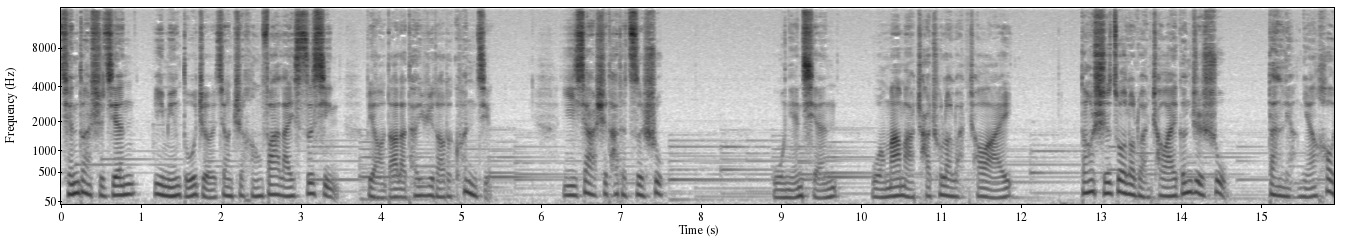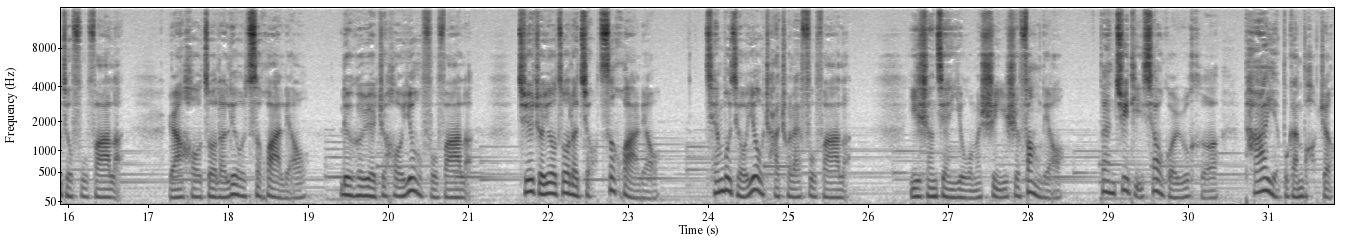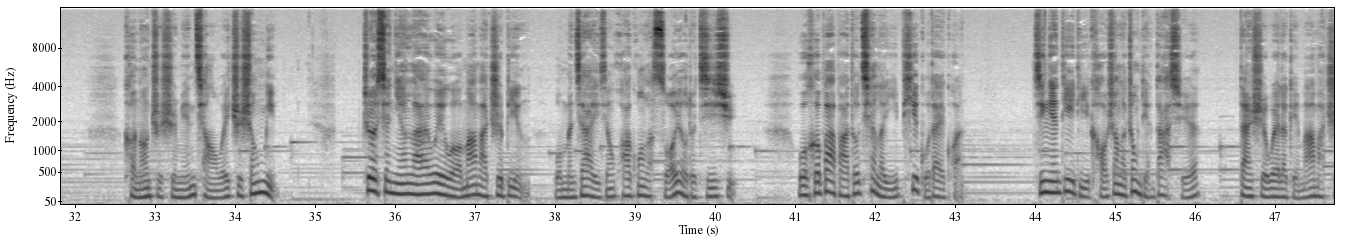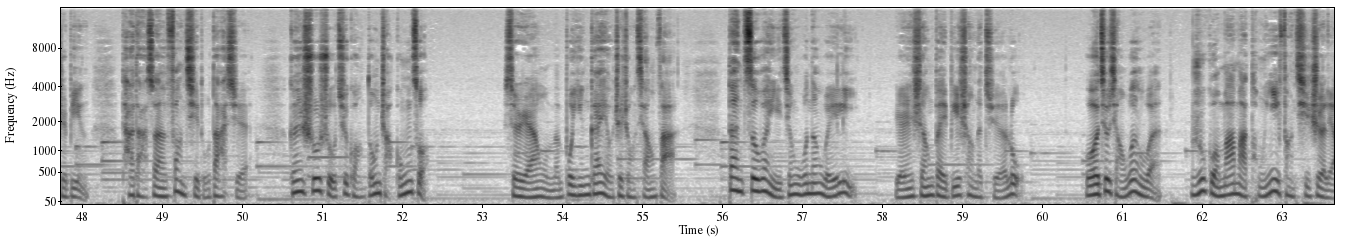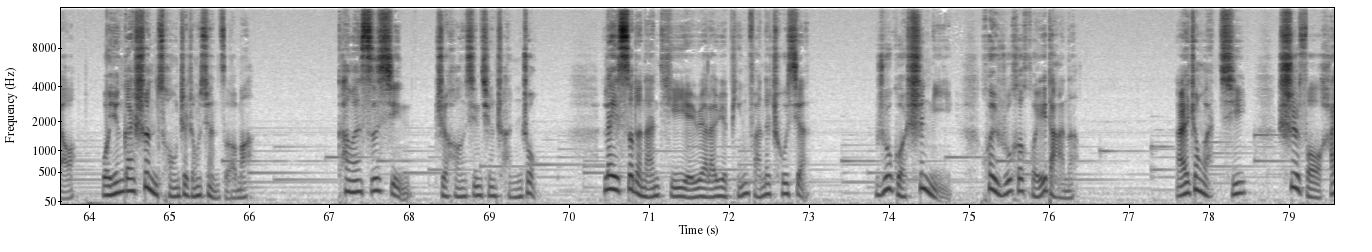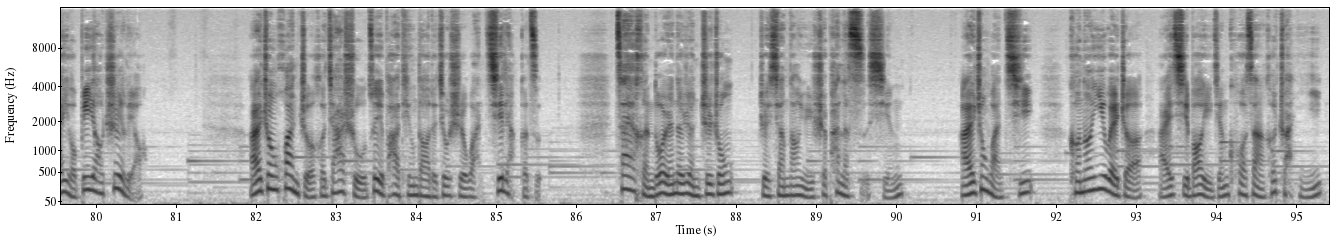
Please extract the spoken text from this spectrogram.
前段时间，一名读者向志恒发来私信，表达了他遇到的困境。以下是他的自述：五年前，我妈妈查出了卵巢癌，当时做了卵巢癌根治术，但两年后就复发了，然后做了六次化疗，六个月之后又复发了，接着又做了九次化疗，前不久又查出来复发了，医生建议我们试一试放疗。但具体效果如何，他也不敢保证，可能只是勉强维持生命。这些年来为我妈妈治病，我们家已经花光了所有的积蓄，我和爸爸都欠了一屁股贷款。今年弟弟考上了重点大学，但是为了给妈妈治病，他打算放弃读大学，跟叔叔去广东找工作。虽然我们不应该有这种想法，但自问已经无能为力。人生被逼上了绝路，我就想问问：如果妈妈同意放弃治疗，我应该顺从这种选择吗？看完私信，志恒心情沉重。类似的难题也越来越频繁的出现。如果是你，会如何回答呢？癌症晚期是否还有必要治疗？癌症患者和家属最怕听到的就是“晚期”两个字，在很多人的认知中。这相当于是判了死刑。癌症晚期可能意味着癌细胞已经扩散和转移，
